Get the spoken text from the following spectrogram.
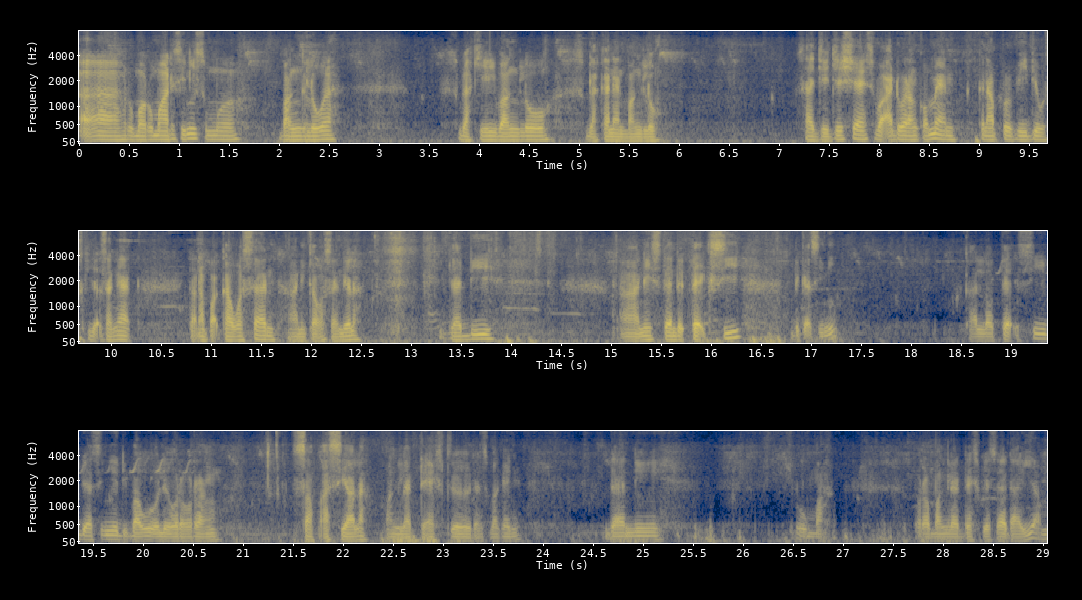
uh, rumah-rumah di sini semua banglo lah. Sebelah kiri banglo sebelah kanan banglo saja je share sebab ada orang komen kenapa video sekejap sangat? Tak nampak kawasan. Ha, ni kawasan dia lah. Jadi uh, ni standard taxi dekat sini kalau taksi biasanya dibawa oleh orang-orang South Asia lah, Bangladesh ke dan sebagainya. Dan ni rumah orang Bangladesh biasa ada ayam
